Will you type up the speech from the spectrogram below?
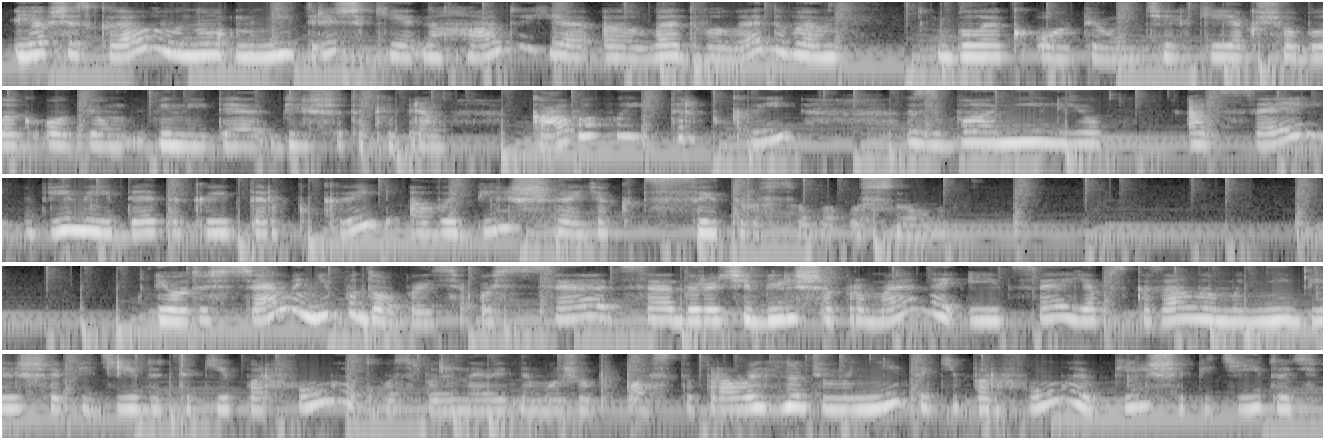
Я б ще сказала, воно мені трішки нагадує е, ледве-ледве Black Opium, тільки якщо Black Opium він йде більше такий прям кавовий, терпкий з ваніллю, а цей він йде такий терпкий, але більше як цитрусова основа. І от ось це мені подобається. Ось це, це, до речі, більше про мене, і це, я б сказала, мені більше підійдуть такі парфуми. Господи, навіть не можу попасти правильно. Мені такі парфуми більше підійдуть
